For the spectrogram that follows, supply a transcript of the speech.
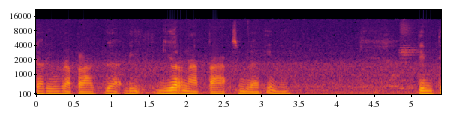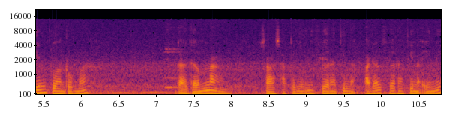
dari beberapa laga di Giornata 9 ini tim-tim tuan rumah gagal menang. Salah satunya ini Fiorentina. Padahal Fiorentina ini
